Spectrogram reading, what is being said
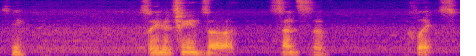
See, so you can change the sensitive clicks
